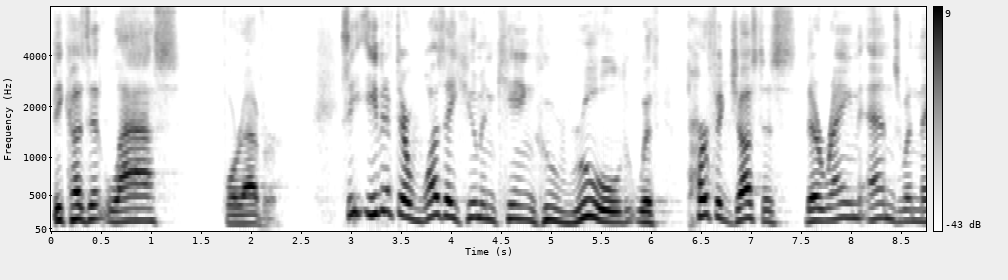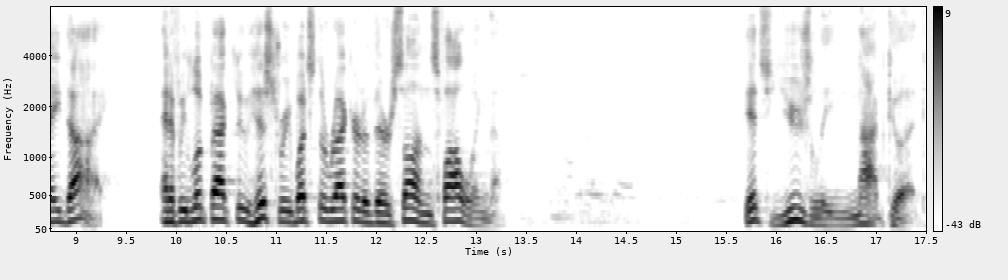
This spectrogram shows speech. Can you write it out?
because it lasts forever. See, even if there was a human king who ruled with perfect justice, their reign ends when they die. And if we look back through history, what's the record of their sons following them? It's usually not good.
